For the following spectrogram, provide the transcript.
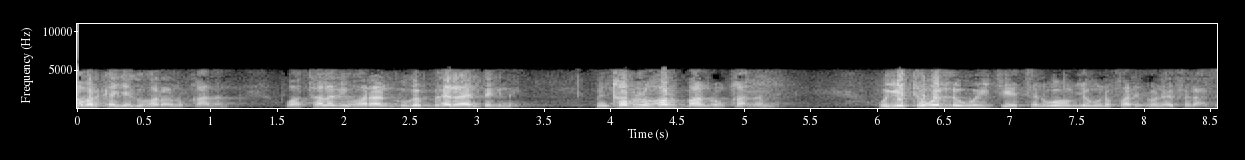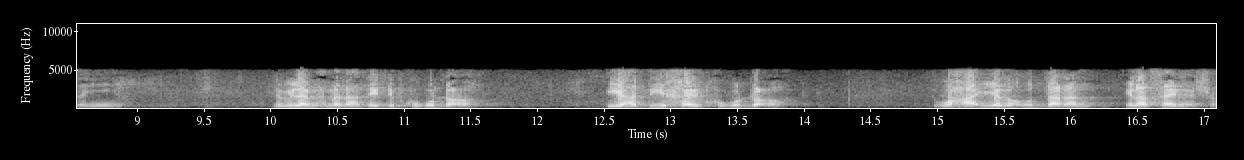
amarka iyagii horaan u qaadanay waa taladii horaan uga baraan degnay. Min qabl hor baan u qaadanay. Wayatawallow way jeetan wahum iyaguna farixuun ay faraxsan yihiin. Nabilahi maxamed hadday dhib kugu dhaco iyo haddii khayr kugu dhaco waxaa iyaga u daran inaad khayr hesho.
